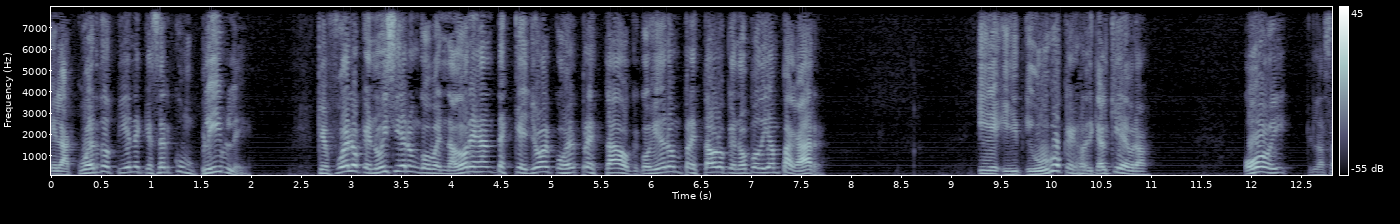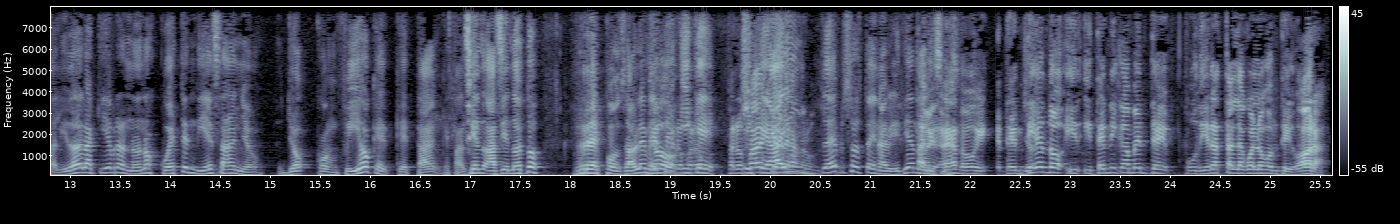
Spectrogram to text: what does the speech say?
El acuerdo tiene que ser cumplible. Que fue lo que no hicieron gobernadores antes que yo al coger prestado, que cogieron prestado lo que no podían pagar. Y, y hubo que radical quiebra. Hoy la salida de la quiebra no nos cueste en 10 años. Yo confío que, están, que están siendo, haciendo esto responsablemente y, que, hay un sustainability te entiendo y, técnicamente pudiera estar de acuerdo contigo. Ahora,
